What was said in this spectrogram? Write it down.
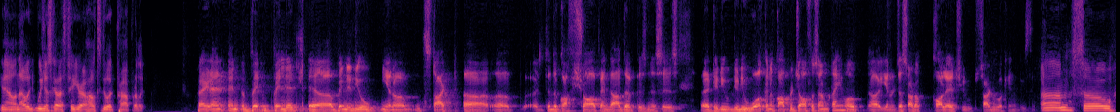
you know. Now we just got to figure out how to do it properly. Right, and and when did uh, when did you you know start uh, uh, the coffee shop and the other businesses? Uh, did you did you work in a corporate job for some time, or uh, you know just out of college you started working on these things? Um, so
